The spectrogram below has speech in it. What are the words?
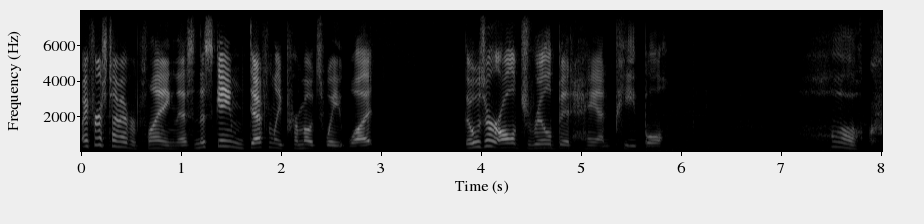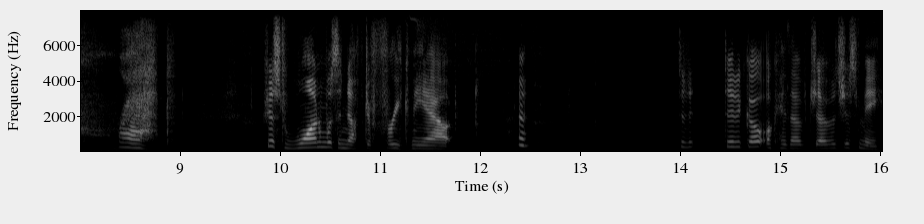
My first time ever playing this, and this game definitely promotes wait, what? Those are all drill bit hand people. Oh, crap. Just one was enough to freak me out. did it did it go? Okay, that, that was just me.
